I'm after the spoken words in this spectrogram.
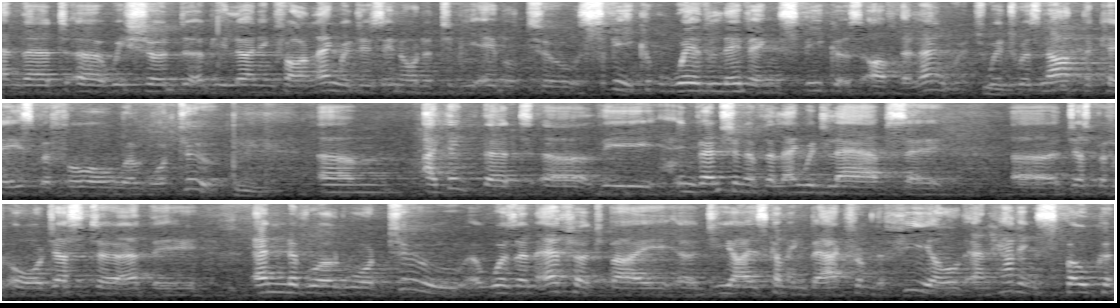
and that uh, we should uh, be learning foreign languages in order to be able to speak with living speakers of the language, which was not the case before World War II. Um, I think that uh, the invention of the language lab, say, uh, just before, or just uh, at the end of World War II was an effort by uh, GIs coming back from the field and having spoken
